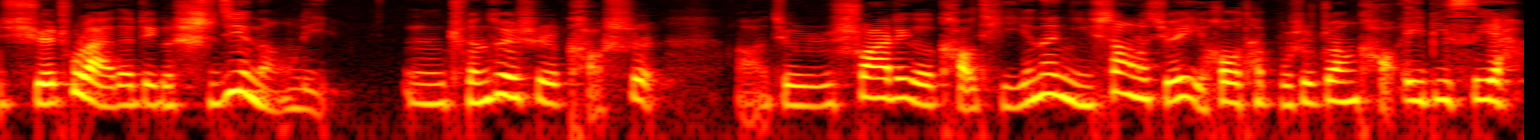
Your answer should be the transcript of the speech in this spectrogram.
学出来的这个实际能力，嗯，纯粹是考试啊，就是刷这个考题。那你上了学以后，他不是专考 A、B、C 啊，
